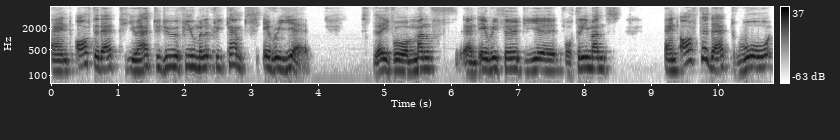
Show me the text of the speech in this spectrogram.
and after that you had to do a few military camps every year, stay for a month, and every third year for three months. And after that war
